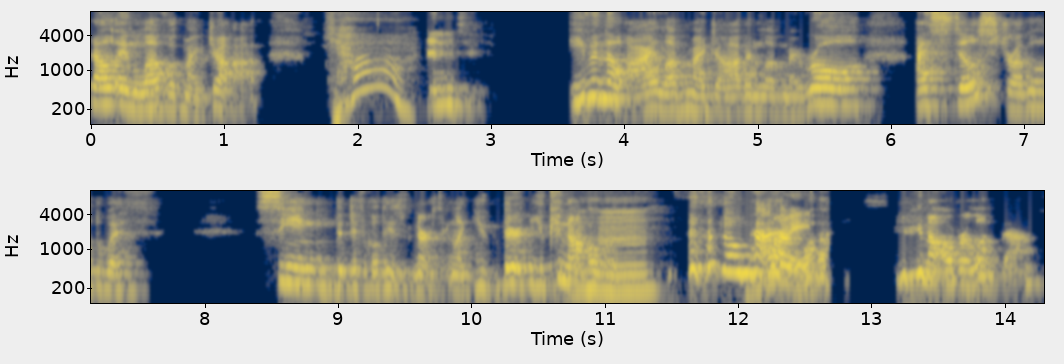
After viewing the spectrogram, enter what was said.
fell in love with my job. Yeah. And even though I loved my job and loved my role, I still struggled with seeing the difficulties of nursing. Like you there you cannot mm-hmm. overlook no matter right. what, you cannot overlook them.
